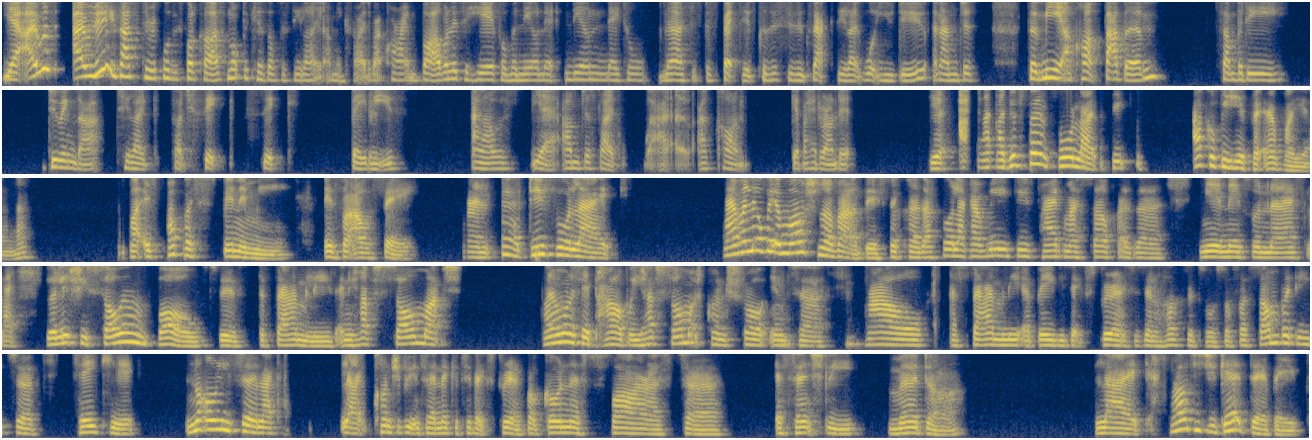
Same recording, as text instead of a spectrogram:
Yeah, I was I was really excited to record this podcast, not because obviously like I'm excited about crime, but I wanted to hear from a neonat- neonatal nurse's perspective because this is exactly like what you do, and I'm just for me, I can't fathom somebody doing that to like such sick, sick babies, and I was yeah, I'm just like I I can't get my head around it. Yeah, I, I just don't feel like I could be here forever, yeah. But it's proper spinning me, is what I would say. And mm. I do feel like I'm a little bit emotional about this because I feel like I really do pride myself as a neonatal nurse. Like you're literally so involved with the families and you have so much I don't want to say power, but you have so much control into how a family, a baby's experiences in hospital. So for somebody to take it, not only to like like contributing to a negative experience, but going as far as to essentially murder, like how did you get there, babe?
